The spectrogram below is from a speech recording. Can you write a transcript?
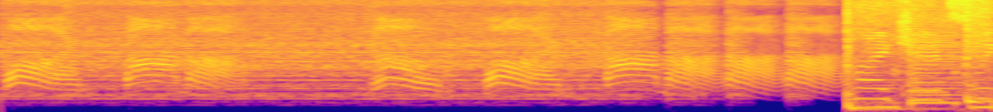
mama. No mama. I can't sleep.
